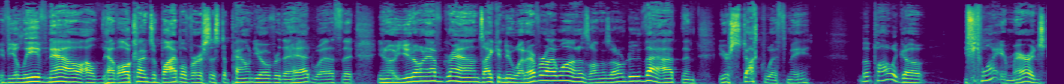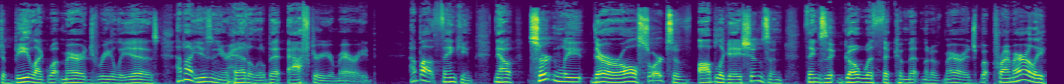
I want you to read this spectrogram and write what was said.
If you leave now, I'll have all kinds of Bible verses to pound you over the head with that, you know, you don't have grounds. I can do whatever I want as long as I don't do that, then you're stuck with me. But Paul would go, if you want your marriage to be like what marriage really is, how about using your head a little bit after you're married? How about thinking? Now, certainly there are all sorts of obligations and things that go with the commitment of marriage, but primarily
